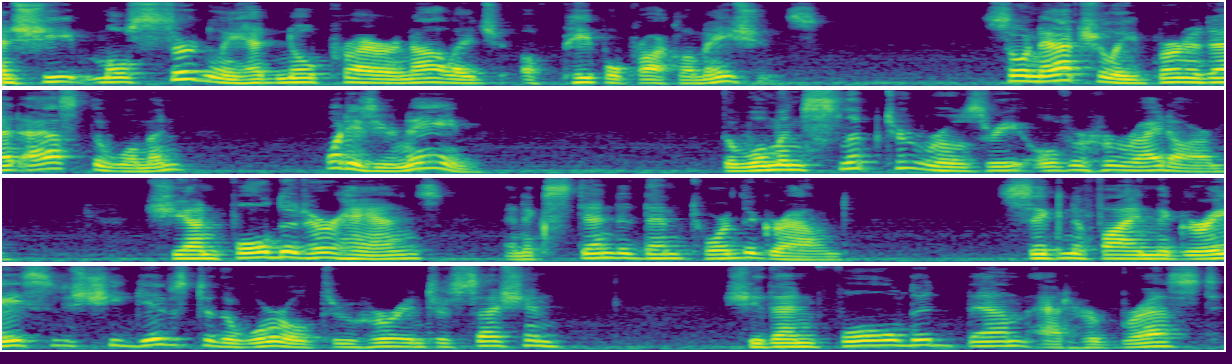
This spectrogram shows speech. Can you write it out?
And she most certainly had no prior knowledge of papal proclamations. So naturally, Bernadette asked the woman, What is your name? The woman slipped her rosary over her right arm. She unfolded her hands and extended them toward the ground, signifying the grace she gives to the world through her intercession. She then folded them at her breast,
